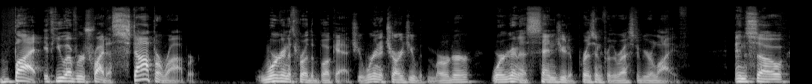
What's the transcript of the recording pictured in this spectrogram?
But if you ever try to stop a robber, we're going to throw the book at you. We're going to charge you with murder. We're going to send you to prison for the rest of your life. And so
